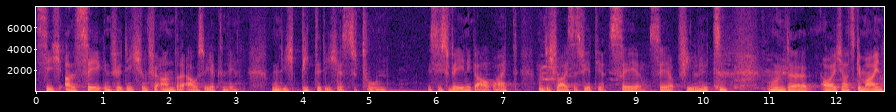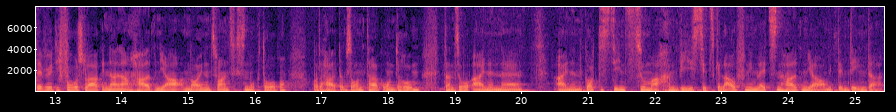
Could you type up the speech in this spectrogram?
sich als Segen für dich und für andere auswirken wird. Und ich bitte dich, es zu tun. Es ist wenig Arbeit und ich weiß, es wird dir sehr, sehr viel nützen. Und äh, euch als Gemeinde würde ich vorschlagen, in einem halben Jahr, am 29. Oktober oder halt am Sonntag rundherum, dann so einen, äh, einen Gottesdienst zu machen, wie ist jetzt gelaufen im letzten halben Jahr mit dem Ding da.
